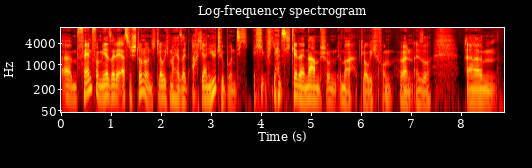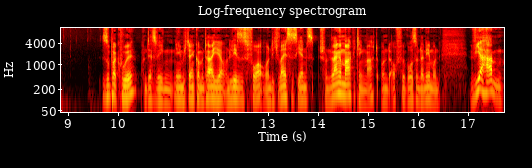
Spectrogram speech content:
ähm, Fan von mir seit der ersten Stunde und ich glaube, ich mache ja seit acht Jahren YouTube und ich, ich Jens, ich kenne deinen Namen schon immer, glaube ich, vom Hören. Also ähm, super cool und deswegen nehme ich deinen Kommentar hier und lese es vor. Und ich weiß, dass Jens schon lange Marketing macht und auch für große Unternehmen. Und wir haben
